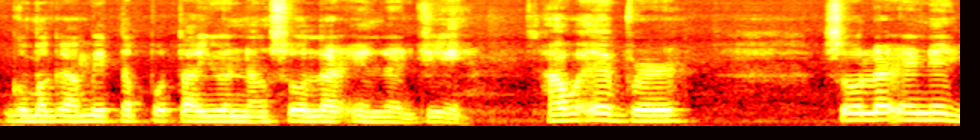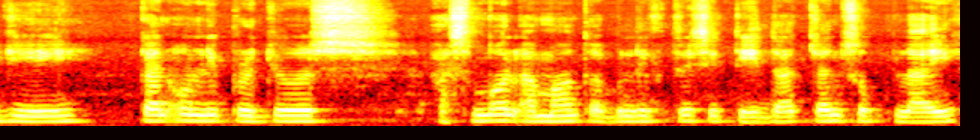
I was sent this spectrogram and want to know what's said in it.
gumagamit na po tayo ng solar energy. However, solar energy can only produce a small amount of electricity that can supply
